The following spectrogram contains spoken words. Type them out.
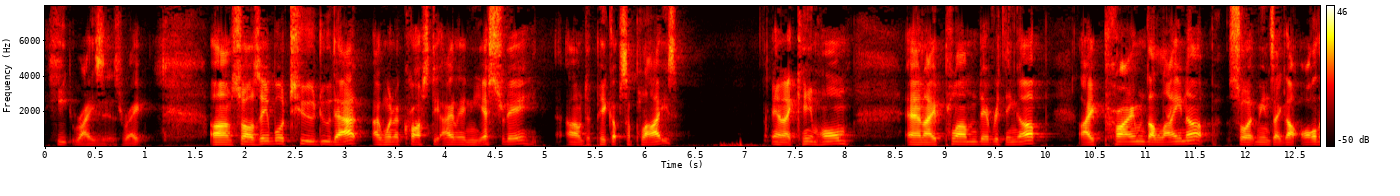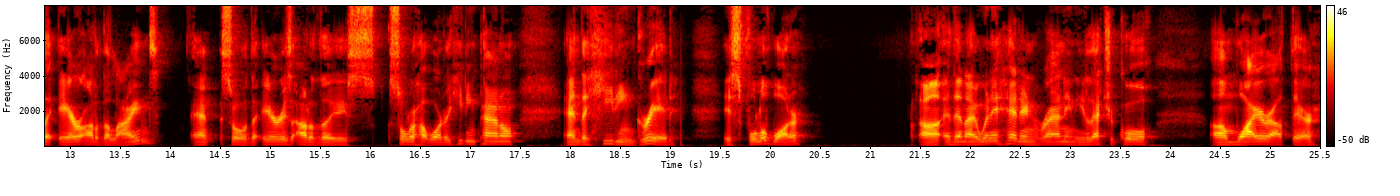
heat rises, right? Um, so I was able to do that. I went across the island yesterday um, to pick up supplies, and I came home and I plumbed everything up. I primed the line up, so it means I got all the air out of the lines, and so the air is out of the solar hot water heating panel, and the heating grid is full of water. Uh, and then I went ahead and ran an electrical um, wire out there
